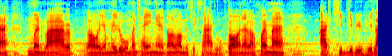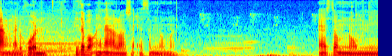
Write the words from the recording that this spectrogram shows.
นะ เหมือนว่าแบบเรายังไม่รู้มันใช้ยังไงต้องลองไปศึกษาดูก่อนแล้วเราค่อยมาอัดคลิปรีวิวที่หลังนะทุกคน พี่จะบอกให้นาลองใช้แอสซัมนมมัน แอสซัมนมมี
